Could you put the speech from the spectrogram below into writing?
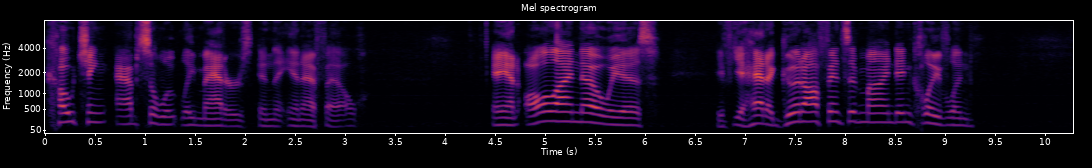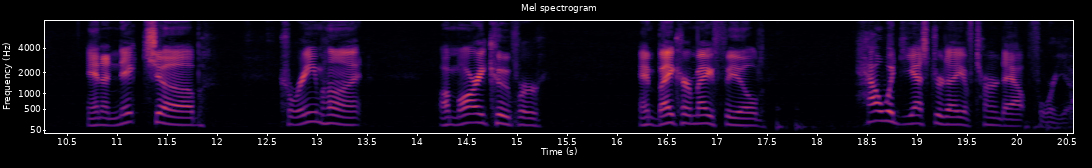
Coaching absolutely matters in the NFL. And all I know is if you had a good offensive mind in Cleveland and a Nick Chubb, Kareem Hunt, Amari Cooper, and Baker Mayfield, how would yesterday have turned out for you?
